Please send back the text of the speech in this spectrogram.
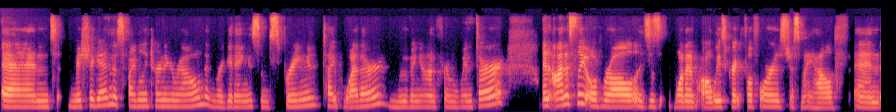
And Michigan is finally turning around and we're getting some spring type weather, moving on from winter. And honestly, overall, this is what I'm always grateful for is just my health and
